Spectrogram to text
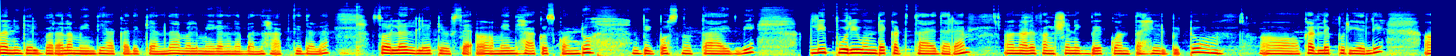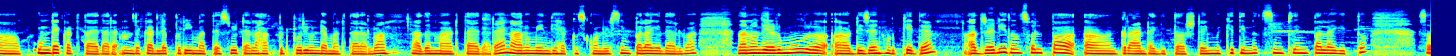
ನನಗೆ ಇಲ್ಲಿ ಬರಲ್ಲ ಮೆಹಂದಿ ಹಾಕೋದಕ್ಕೆ ಅಂದೆ, ಆಮೇಲೆ ಮೇಘನ ಬಂದು ಹಾಕ್ತಿದ್ದಾಳೆ. ಸೊ ಎಲ್ಲ ರಿಲೇಟಿವ್ಸೇ ಮೆಹಂದಿ ಹಾಕಿಸ್ಕೊಂಡು ಬಿಗ್ ಬಾಸ್ ನೋಡ್ತಾ ಇದ್ವಿ. ಇಲ್ಲಿ ಪೂರಿ ಉಂಡೆ ಕಟ್ತಾ ಇದ್ದಾರೆ. ನಾಳೆ ಫಂಕ್ಷನಿಗೆ ಬೇಕು ಅಂತ ಹೇಳಿಬಿಟ್ಟು ಕಡಲೆಪುರಿಯಲ್ಲಿ ಉಂಡೆ ಕಟ್ತಾ ಇದ್ದಾರೆ. ಅಂದರೆ ಕಡಲೆಪುರಿ ಮತ್ತು ಸ್ವೀಟ್ ಎಲ್ಲ ಹಾಕ್ಬಿಟ್ಟು ಪುರಿ ಉಂಡೆ ಮಾಡ್ತಾರಲ್ವ? ಅದನ್ನು ಮಾಡ್ತಾ ಇದ್ದಾರೆ. ನಾನು ಮೆಹಂದಿ ಹಾಕಿಸ್ಕೊಂಡು ಸಿಂಪಲ್ ಆಗಿದೆ ಅಲ್ವಾ? ನಾನೊಂದು ಎರಡು ಮೂರು ಡಿಸೈನ್ ಹುಡುಕಿದ್ದೆ. ಅದರಲ್ಲಿ ಇದೊಂದು ಸ್ವಲ್ಪ ಗ್ರ್ಯಾಂಡ್ ಆಗಿತ್ತು ಅಷ್ಟೇ. ಮಿಕ್ಕಿ ತಿನ್ನೋದು ಸಿಂಪ್ ಸಿಂಪಲ್ ಆಗಿತ್ತು. ಸೊ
